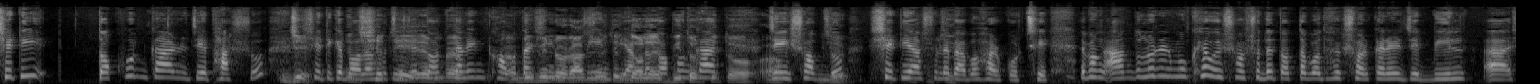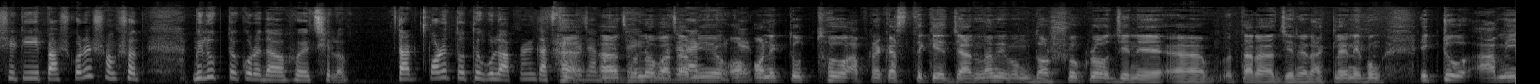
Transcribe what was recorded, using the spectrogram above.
সেটি তখনকার যে ভাষ্য সেটিকে বলা হচ্ছে যে তৎকালীন ক্ষমতাসীন বিএনপি আমরা তখনকার যেই শব্দ সেটি আসলে ব্যবহার করছি। এবং আন্দোলনের মুখে ওই সংসদের তত্ত্বাবধায়ক সরকারের যে বিল আহ, সেটি পাশ করে সংসদ বিলুপ্ত করে দেওয়া হয়েছিল। তারপরে তথ্যগুলো আপনার কাছ হ্যাঁ থেকে জানতে চাই ধন্যবাদ। আমি অনেক তথ্য আপনার কাছ থেকে জানলাম এবং দর্শকরাও জেনে তারা জেনে রাখলেন এবং একটু আমি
